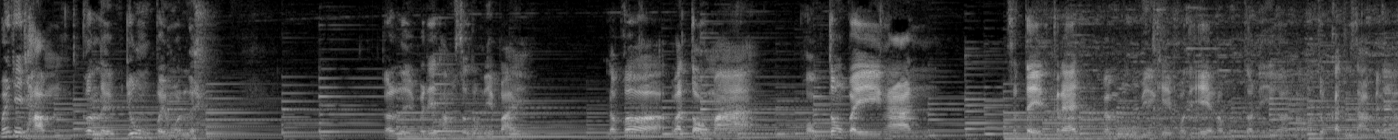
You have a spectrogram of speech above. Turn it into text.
ไม่ได้ทำก็เลยยุ่งไปหมดเลย ก็เลยไม่ได้ทำส่วนตรงนี้ไป แล้วก็วันต่อมา ผมต้องไปงาน สเตจแกรนด์แบมบูบีเคโฟร์ครับผมตอนนี้ก็น้องจบการศึกษาไปแล้ว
